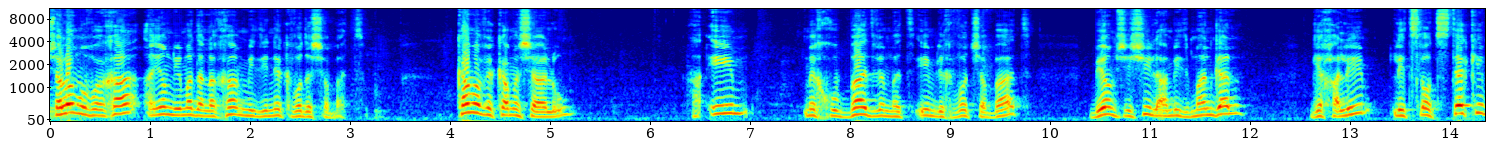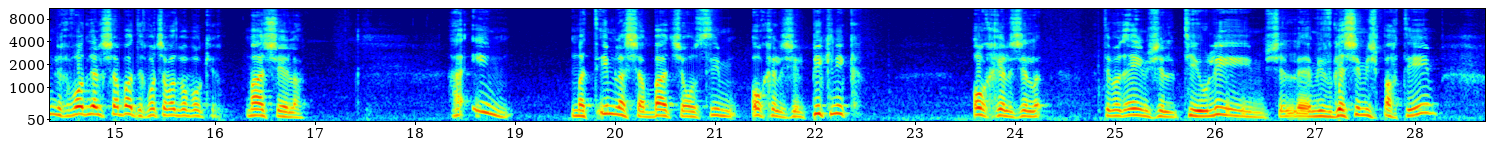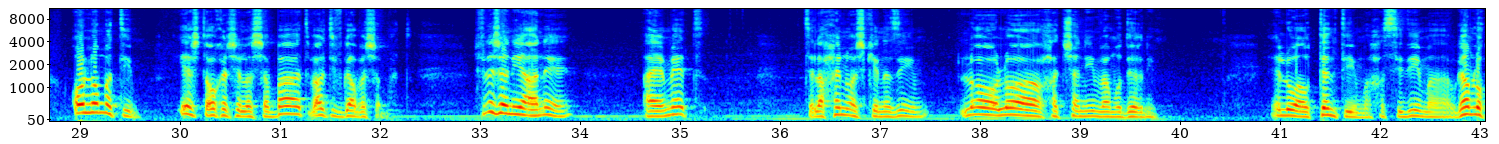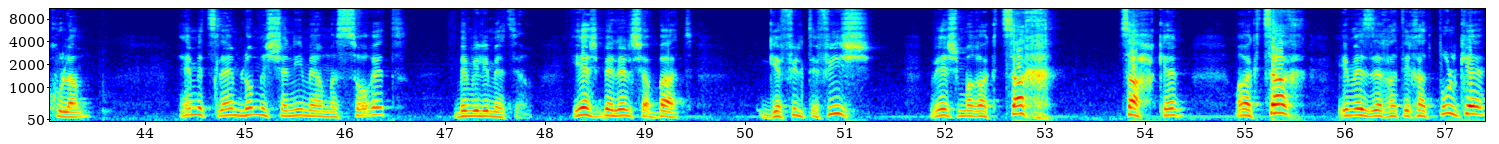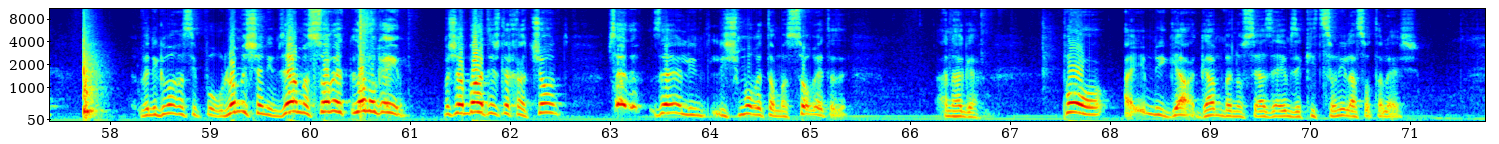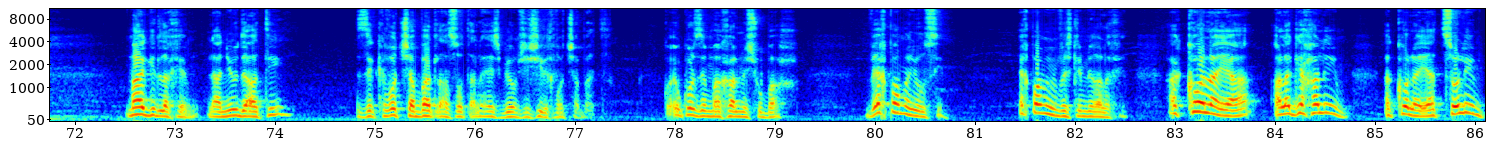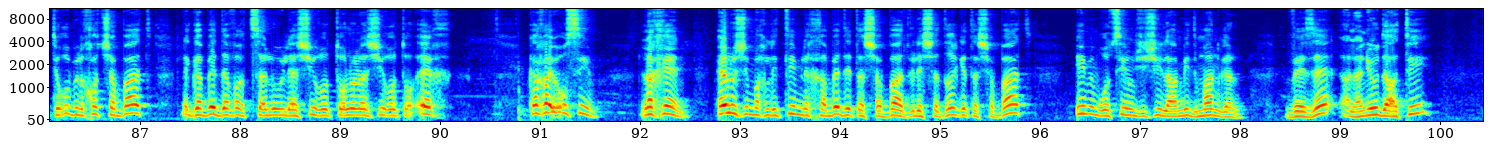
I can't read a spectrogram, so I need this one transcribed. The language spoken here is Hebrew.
שלום וברכה, היום נלמד הלכה מדיני כבוד השבת. כמה וכמה שאלו, האם מכובד ומתאים לכבוד שבת ביום שישי להעמיד מנגל, גחלים, לצלות סטייקים לכבוד ליל שבת, לכבוד שבת בבוקר? מה השאלה? האם מתאים לשבת שעושים אוכל של פיקניק, אוכל של, אתם יודעים, של טיולים, של אה, מפגשים משפחתיים, או לא מתאים? יש את האוכל של השבת ואל תפגע בשבת. לפני שאני אענה, האמת, אצל אחינו האשכנזים, לא, לא החדשניים והמודרניים, אלו האותנטיים, החסידים, גם לא כולם, הם אצלהם לא משנים מהמסורת במילימטר. יש בליל שבת גפילטה פיש, ויש מרק צח, צח, כן? מרק צח עם איזה חתיכת פולקה, ונגמר הסיפור. לא משנים, זה המסורת, לא נוגעים. בשבת יש לך צ'ונט, בסדר, זה לשמור את המסורת, הזה. הנהגה. פה, האם ניגע גם בנושא הזה, האם זה קיצוני לעשות על האש? מה אגיד לכם? לעניות דעתי, זה כבוד שבת לעשות על האש ביום שישי לכבוד שבת. קודם כל זה מאכל משובח. ואיך פעם היו עושים? איך פעם היו מבשלים נראה לכם? הכל היה על הגחלים. הכל היה צולים. תראו בהלכות שבת לגבי דבר צלוי, להשאיר אותו, לא להשאיר אותו, איך? ככה היו עושים. לכן, אלו שמחליטים לכבד את השבת ולשדרג את השבת, אם הם רוצים יום שישי להעמיד מנגל וזה, לעניות דעתי,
